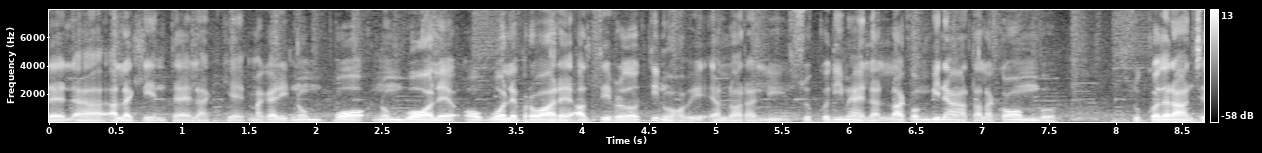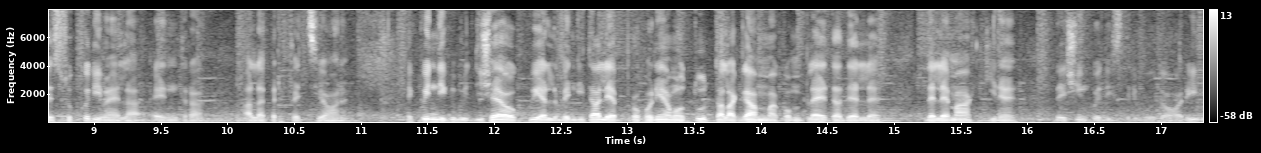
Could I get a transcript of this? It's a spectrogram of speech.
eh, alla clientela che magari non, può, non vuole o vuole provare altri prodotti nuovi e allora lì il succo di mela, la combinata, la combo succo d'arancia e succo di mela entra alla perfezione. E quindi dicevo qui al Venditalia proponiamo tutta la gamma completa delle, delle macchine dei cinque distributori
